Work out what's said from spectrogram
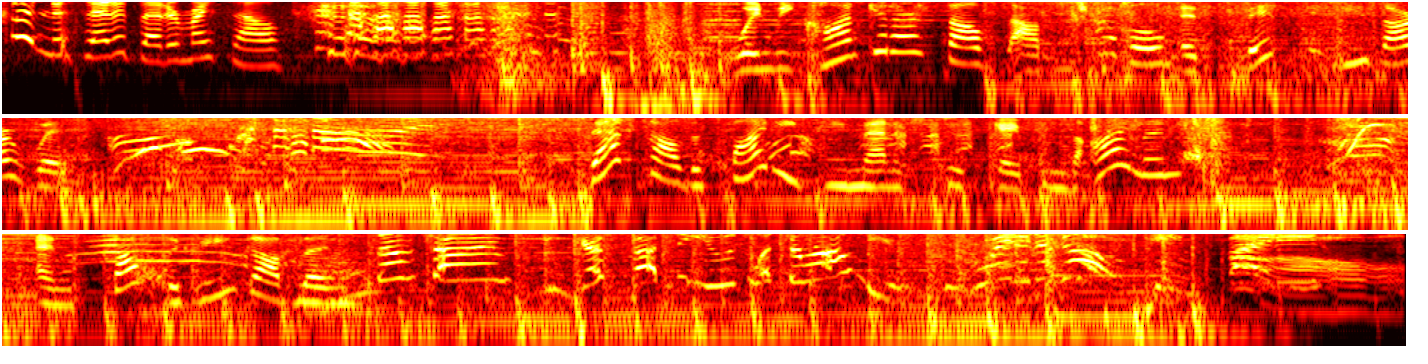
Couldn't have said it better myself. When we can't get ourselves out of trouble, it's best to use our wits. Oh, That's how the Spidey team managed to escape from the island and stop the Green Goblin. Sometimes you've just got to use what's around you. Way to go, Team Spidey! Oh.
